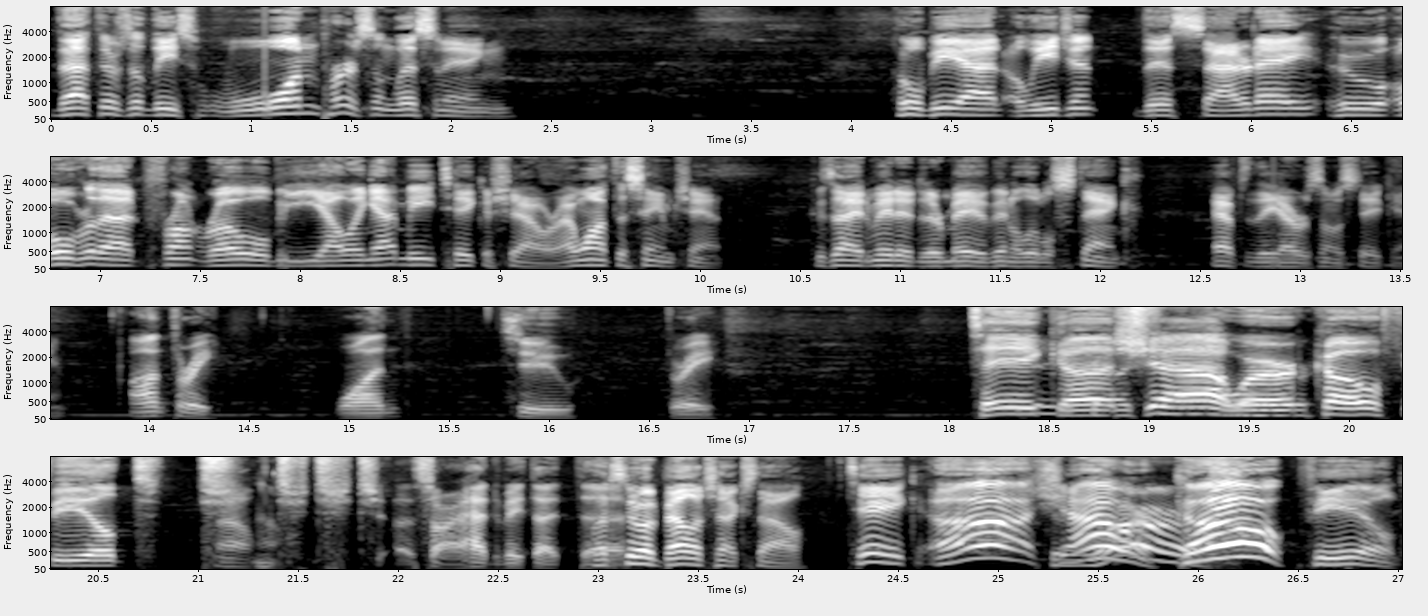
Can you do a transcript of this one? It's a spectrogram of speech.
that there's at least one person listening who will be at Allegiant this Saturday who, over that front row, will be yelling at me, take a shower. I want the same chant because I admitted there may have been a little stank after the Arizona State game. On three. One, two, three. Take a shower, Cofield. Oh. Sorry, I had to make that. Uh, Let's do it Belichick style. Take a shower. Shower. Cofield.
